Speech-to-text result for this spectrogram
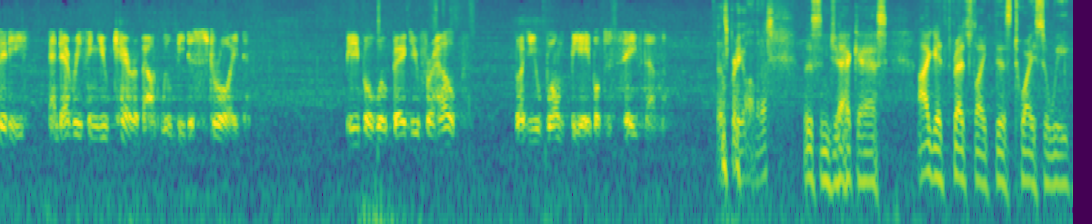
city, and everything you care about will be destroyed. People will beg you for help, but you won't be able to save them. That's pretty ominous. Listen, jackass. I get threats like this twice a week.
